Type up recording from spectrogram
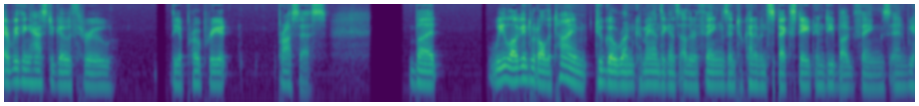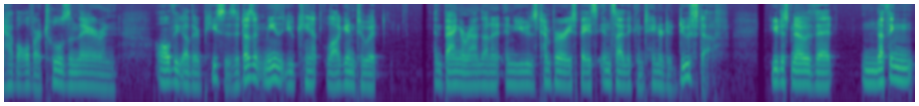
everything has to go through the appropriate process. But we log into it all the time to go run commands against other things and to kind of inspect state and debug things. And we have all of our tools in there and all the other pieces. It doesn't mean that you can't log into it and bang around on it and use temporary space inside the container to do stuff. You just know that nothing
